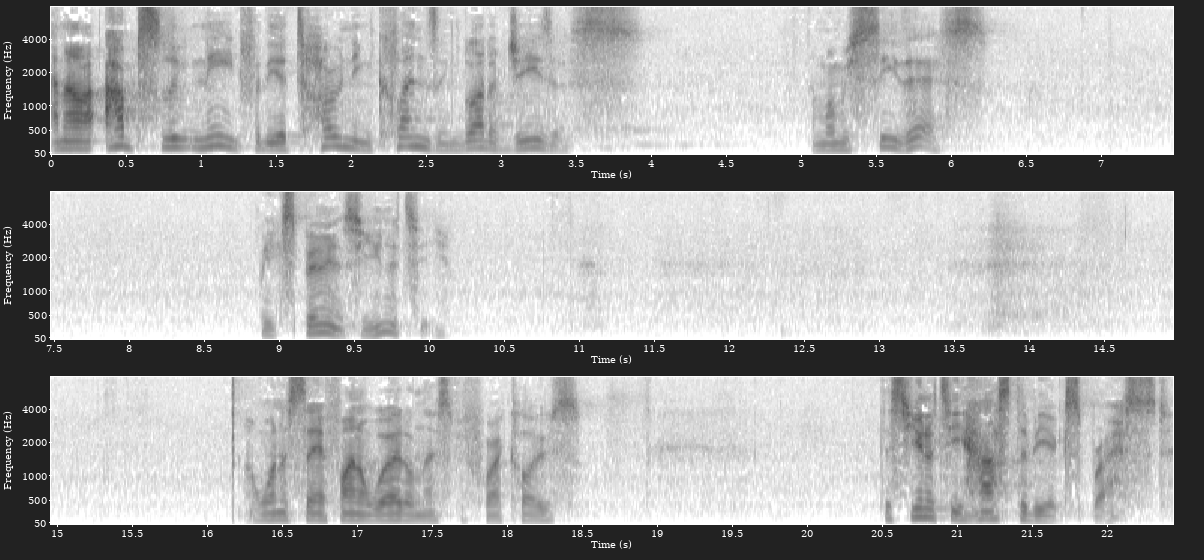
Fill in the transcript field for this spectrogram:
and our absolute need for the atoning, cleansing blood of Jesus. And when we see this, we experience unity. I want to say a final word on this before I close. This unity has to be expressed.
